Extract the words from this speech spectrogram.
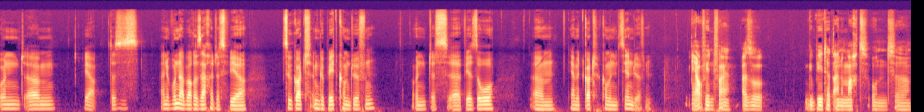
Und ähm, ja, das ist eine wunderbare Sache, dass wir zu Gott im Gebet kommen dürfen und dass äh, wir so ähm, ja mit Gott kommunizieren dürfen. Ja, auf jeden Fall. Also Gebet hat eine Macht und äh,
